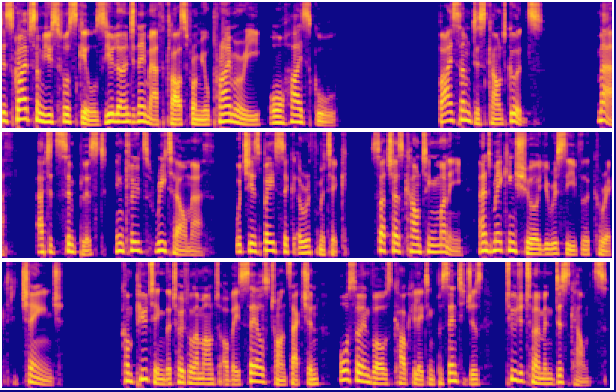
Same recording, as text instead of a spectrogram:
Describe some useful skills you learned in a math class from your primary or high school. Buy some discount goods. Math, at its simplest, includes retail math, which is basic arithmetic such as counting money and making sure you receive the correct change. Computing the total amount of a sales transaction also involves calculating percentages to determine discounts.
